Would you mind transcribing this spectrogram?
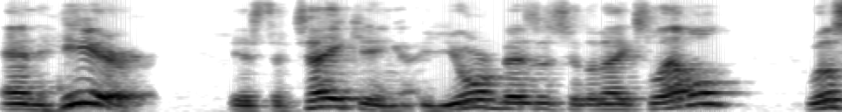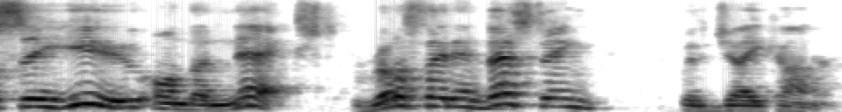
And here is to taking your business to the next level. We'll see you on the next Real Estate Investing with Jay Conner.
